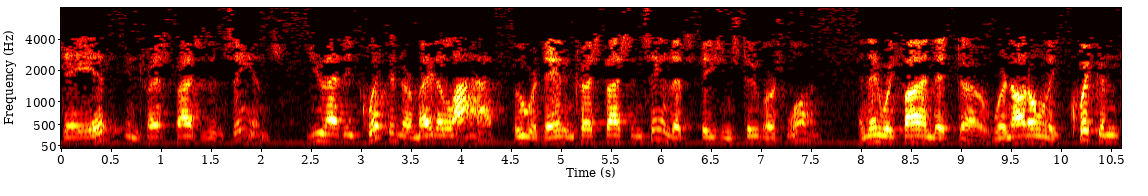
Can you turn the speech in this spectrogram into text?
Dead in trespasses and sins. You hath he quickened or made alive who were dead in trespasses and sins. That's Ephesians 2 verse 1. And then we find that uh, we're not only quickened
